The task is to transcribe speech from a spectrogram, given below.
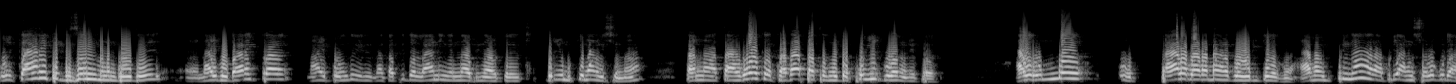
ஒரு கேரக்டர் டிசைன் பண்ணும்போது நான் இப்போ டேரக்டரா நான் இப்போ வந்து நான் கற்றுக்கிட்ட லேர்னிங் என்ன அப்படின்னு அவர்கிட்ட பெரிய முக்கியமான விஷயம்னா தன்னை தான் உருவாக்குற கதாபாத்திரங்கள்ட்ட பொய் இருக்கக்கூடாது நினைப்பார். அது ரொம்ப ஒரு பாடபாடமாக எனக்கு ஓடிட்டே இருக்கும். அவன் இப்படின்னா அப்படியே அவன் சொல்லக்கூடிய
